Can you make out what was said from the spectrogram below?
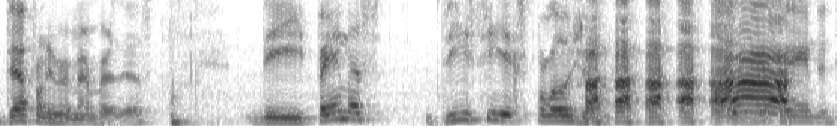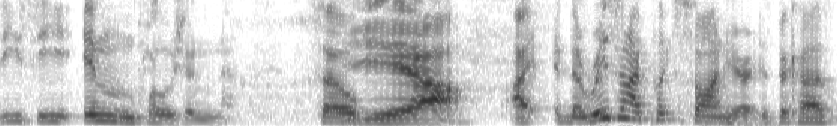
definitely remember this. The famous DC explosion which became the DC implosion. So Yeah. I the reason I put this on here is because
